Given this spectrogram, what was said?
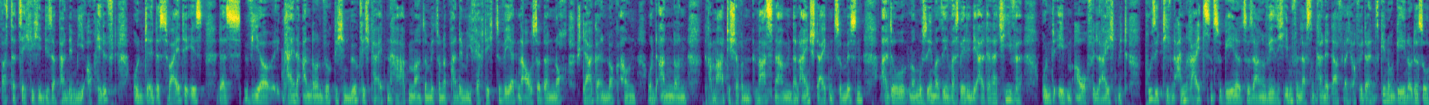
was tatsächlich in dieser Pandemie auch hilft. Und äh, das Zweite ist, dass wir keine anderen wirklichen Möglichkeiten haben, also mit so einer Pandemie fertig zu werden, außer dann noch stärker in Lockdown und anderen dramatischeren Maßnahmen dann einsteigen zu müssen. Also man muss immer sehen, was wäre denn die Alternative und eben auch vielleicht mit positiven Anreizen Grenzen zu gehen und zu sagen, wer sich impfen lassen kann, der darf vielleicht auch wieder ins Kino gehen oder so,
